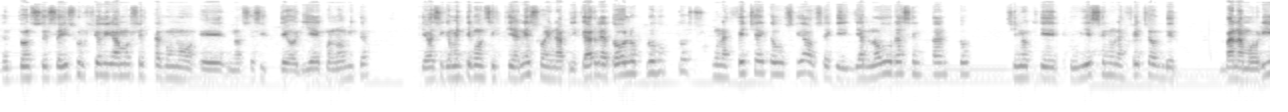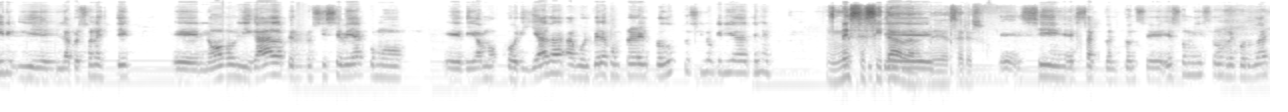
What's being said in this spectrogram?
Entonces ahí surgió, digamos, esta como, eh, no sé si teoría económica, que básicamente consistía en eso, en aplicarle a todos los productos una fecha de caducidad, o sea, que ya no durasen tanto, sino que tuviesen una fecha donde van a morir y eh, la persona esté eh, no obligada, pero sí se vea como, eh, digamos, orillada a volver a comprar el producto si lo quería tener. Necesitada que- de hacer eso. Eh, sí, exacto. Entonces, eso me hizo recordar.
